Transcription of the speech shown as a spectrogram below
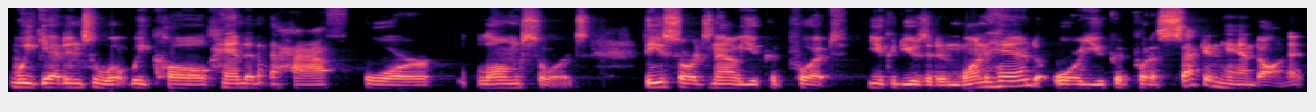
we get into what we call hand and a half or long swords. These swords now you could put you could use it in one hand or you could put a second hand on it.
